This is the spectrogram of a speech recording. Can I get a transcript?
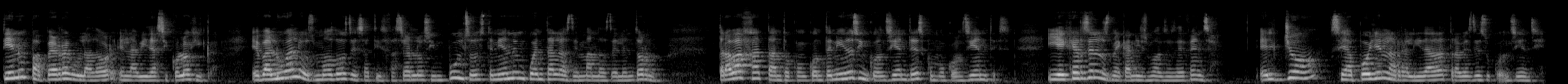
Tiene un papel regulador en la vida psicológica Evalúa los modos de satisfacer los impulsos teniendo en cuenta las demandas del entorno. Trabaja tanto con contenidos inconscientes como conscientes y ejerce los mecanismos de defensa. El yo se apoya en la realidad a través de su conciencia,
